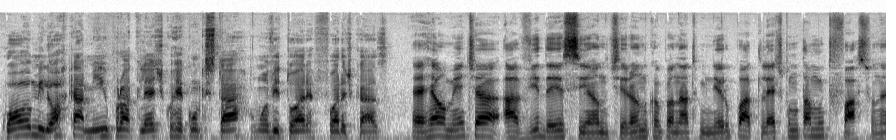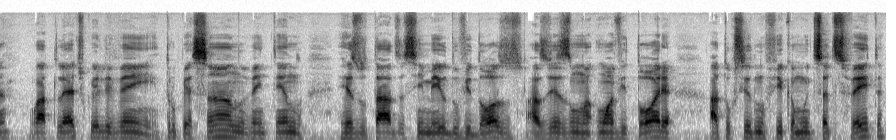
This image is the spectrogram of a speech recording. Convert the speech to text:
Qual é o melhor caminho para o Atlético reconquistar uma vitória fora de casa? É, realmente a, a vida esse ano, tirando o Campeonato Mineiro, para o Atlético não está muito fácil, né? O Atlético ele vem tropeçando, vem tendo resultados assim meio duvidosos, às vezes uma, uma vitória, a torcida não fica muito satisfeita.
